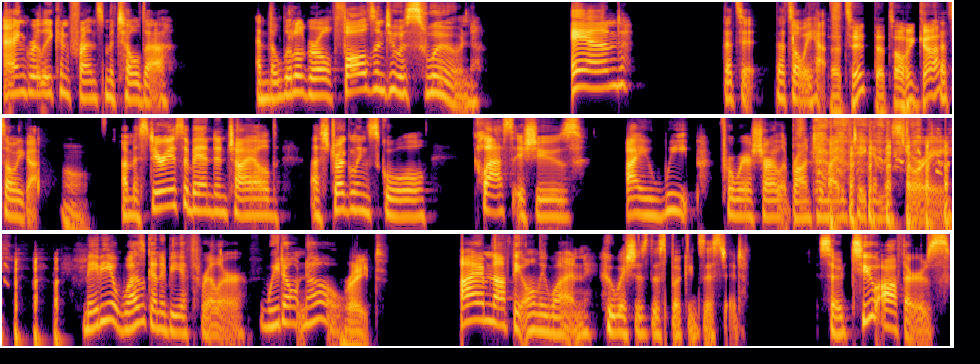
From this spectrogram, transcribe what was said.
angrily confronts Matilda, and the little girl falls into a swoon. And that's it. That's all we have. That's it? That's all we got? That's all we got. oh. A mysterious abandoned child, a struggling school, class issues. I weep for where Charlotte Bronte might have taken this story. Maybe it was going to be a thriller. We don't know. Right. I am not the only one who wishes this book existed. So, two authors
